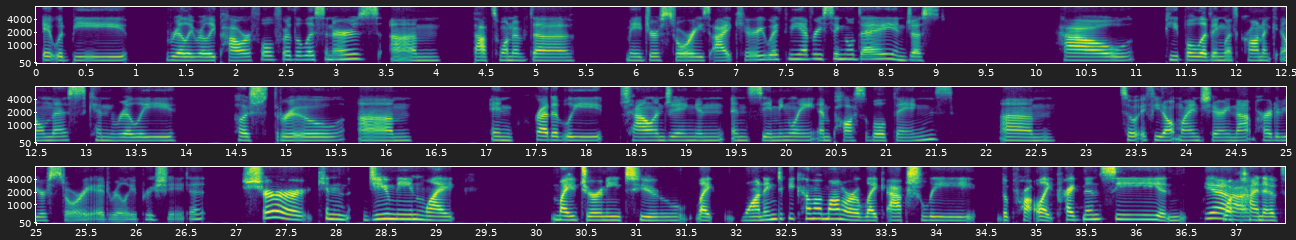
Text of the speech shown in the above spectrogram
it would be really, really powerful for the listeners. Um, that's one of the major stories I carry with me every single day, and just how people living with chronic illness can really push through um, incredibly challenging and, and seemingly impossible things. Um, so if you don't mind sharing that part of your story, I'd really appreciate it. Sure. Can do you mean like my journey to like wanting to become a mom or like actually the pro like pregnancy and yeah. what kind of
